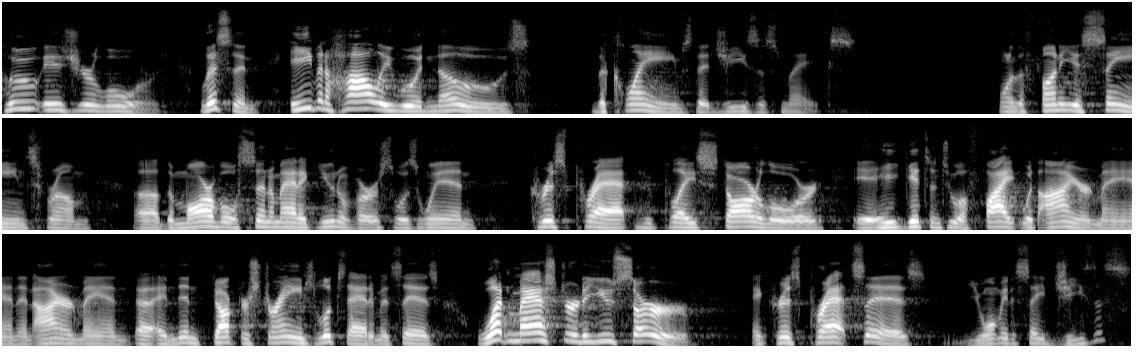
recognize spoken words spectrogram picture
Who is your Lord? Listen, even Hollywood knows the claims that Jesus makes. One of the funniest scenes from uh, the Marvel Cinematic Universe was when Chris Pratt, who plays Star Lord, he gets into a fight with Iron Man, and Iron Man, uh, and then Doctor Strange looks at him and says, What master do you serve? And Chris Pratt says, You want me to say Jesus?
